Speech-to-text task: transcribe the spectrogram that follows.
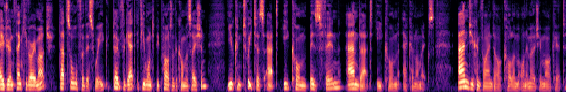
Adrian, thank you very much. That's all for this week. Don't forget, if you want to be part of the conversation, you can tweet us at EconBizFin and at EconEconomics. And you can find our column on emerging market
